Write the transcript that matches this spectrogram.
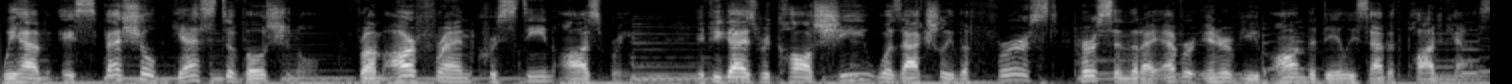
we have a special guest devotional from our friend Christine Osbrink. If you guys recall, she was actually the first person that I ever interviewed on the Daily Sabbath podcast.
